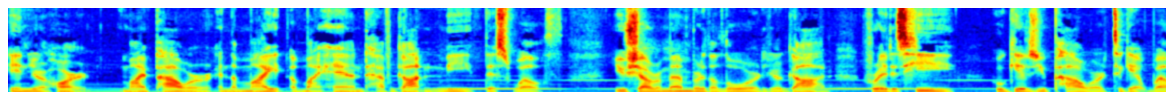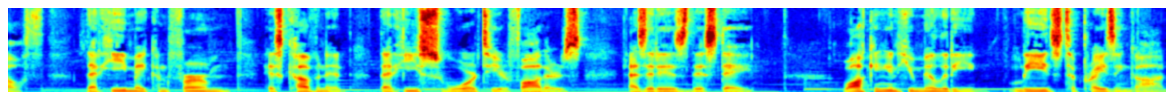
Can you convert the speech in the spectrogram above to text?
in your heart, my power and the might of my hand have gotten me this wealth. You shall remember the Lord your God, for it is He who gives you power to get wealth, that He may confirm His covenant that He swore to your fathers, as it is this day. Walking in humility leads to praising God.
